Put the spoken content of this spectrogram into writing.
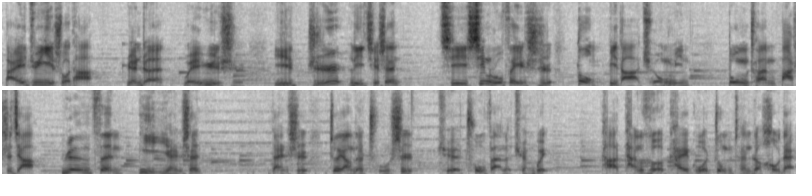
白居易说他元稹为御史。以直立其身，其心如沸石，动必达穷民。东川八十家，冤愤亦延伸。但是这样的处事却触犯了权贵。他弹劾开国重臣的后代，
